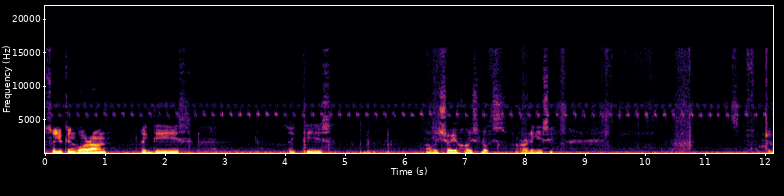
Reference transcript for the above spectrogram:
So you can go around like this like this. I will show you how it looks really easy Just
